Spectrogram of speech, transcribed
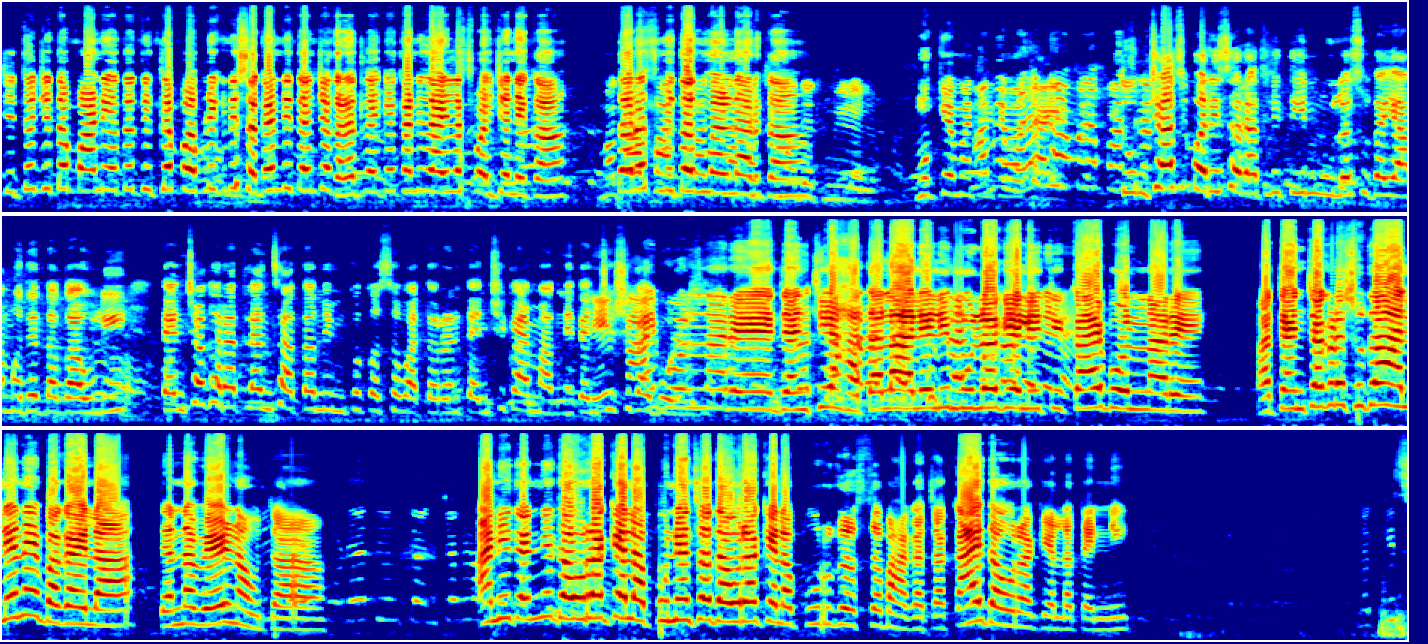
जिथं जिथं पाणी येतं तिथल्या पब्लिकने सगळ्यांनी त्यांच्या घरातल्या एकेकाने जायलाच पाहिजे नाही का? तरच मदत मिळणार का? मुख्यमंत्री तेव्हा जाहीर करतील. तुमच्याच परिसरातली तीन मुलं सुद्धा यामध्ये दगावली. त्यांच्या घरातल्यांचं आता नेमकं कसं वातावरण? त्यांची काय मागणी त्यांच्याशी काय काय बोलणार बोलणार आहे? ज्यांची हाताला आलेली मुलं गेली ती काय बोलणार आहे? आ, त्यांच्याकडे सुद्धा आले नाही बघायला. त्यांना वेळ नव्हता. आणि त्यांनी दौरा केला पुण्याचा दौरा केला पूरग्रस्त भागाचा. काय दौरा केला त्यांनी? नक्कीच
